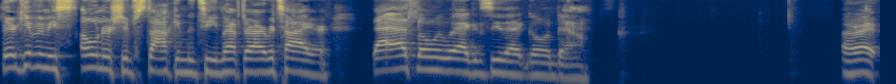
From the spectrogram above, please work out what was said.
They're giving me ownership stock in the team after I retire. That's the only way I can see that going down. All right.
